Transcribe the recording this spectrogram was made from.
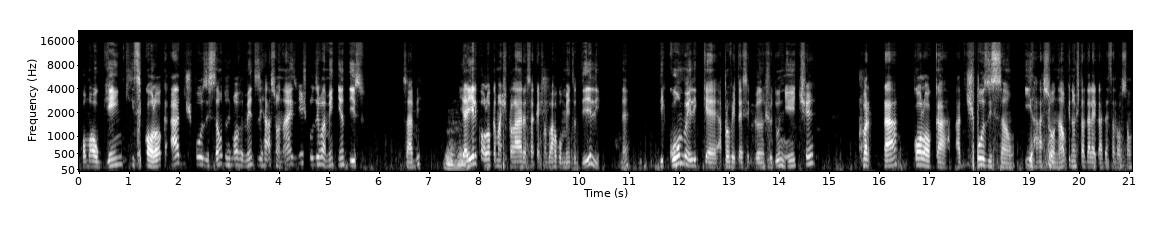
como alguém que se coloca à disposição dos movimentos irracionais e exclusivamente diante disso, sabe? Uhum. E aí ele coloca mais claro essa questão do argumento dele, né? De como ele quer aproveitar esse gancho do Nietzsche para colocar à disposição irracional, que não está delegada essa noção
